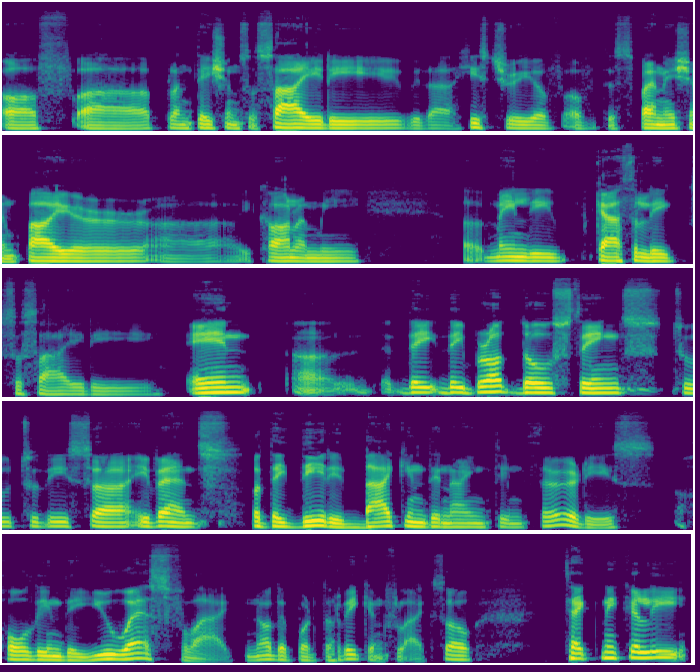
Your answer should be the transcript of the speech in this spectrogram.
of uh, plantation society, with a history of, of the Spanish Empire uh, economy, uh, mainly Catholic society, and uh, they they brought those things to to these uh, events, but they did it back in the 1930s, holding the U.S. flag, not the Puerto Rican flag. So technically,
